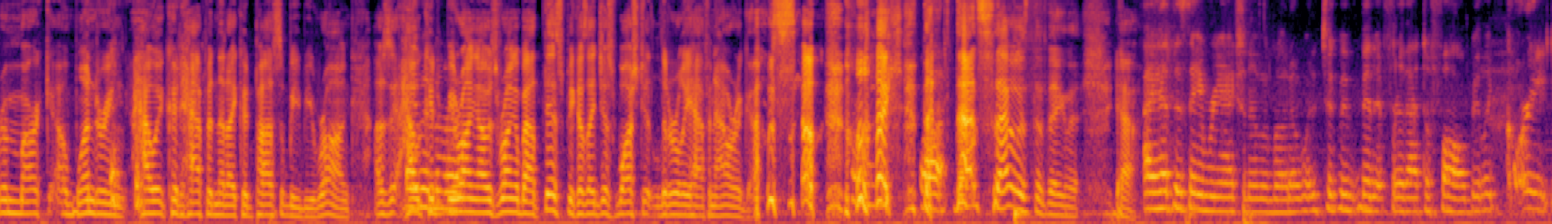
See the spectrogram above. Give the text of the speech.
remark uh, wondering how it could happen that I could possibly be wrong. I was how I could it be wrong. I was wrong about this because I just watched it literally half an hour ago. so like that, that's that was the thing that yeah. I had the same reaction of Emoto when it took me a minute for that to fall and be like Corey.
